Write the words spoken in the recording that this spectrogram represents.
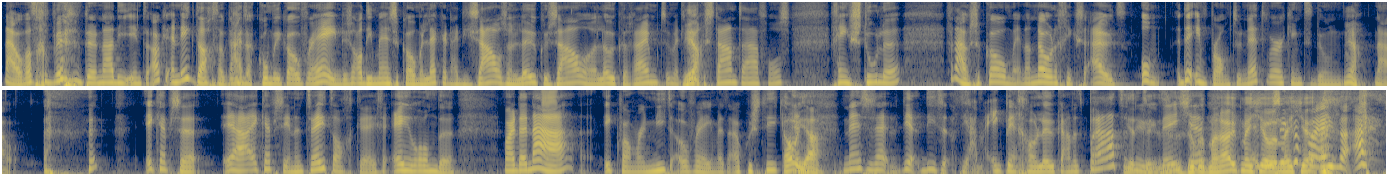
Nou, wat gebeurde er na die interactie? En ik dacht ook, nou, daar kom ik overheen. Dus al die mensen komen lekker naar die zaal. Het is een leuke zaal, een leuke ruimte met Ja. leuke staantafels. Geen stoelen. Van, nou, ze komen en dan nodig ik ze uit om de impromptu networking te doen. Ja. Nou, ik heb ze, ja, ik heb ze in een tweetal gekregen. één ronde. Maar daarna, ik kwam er niet overheen met de akoestiek. Oh En ja. Mensen zeiden, ja, die, ja, maar ik ben gewoon leuk aan het praten Ja, nu, weet zoek je. het maar uit met je... Met je maar even uit.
